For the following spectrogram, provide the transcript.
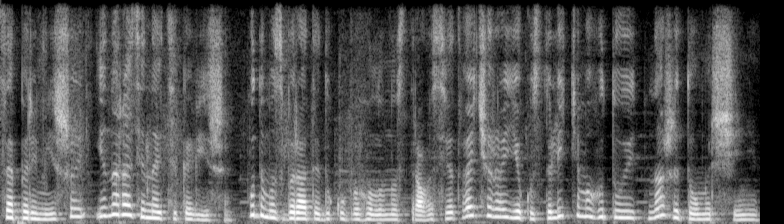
Все перемішую і наразі найцікавіше. Будемо збирати докупи головну страву святвечора, яку століттями готують на Житомирщині.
